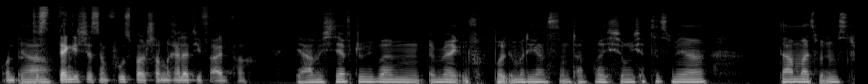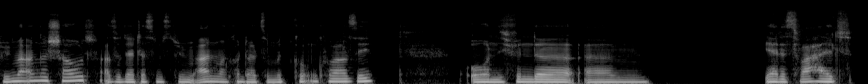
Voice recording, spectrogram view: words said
Und das, Ja. denke ich, ist im Fußball schon relativ einfach. Ja, mich nervt irgendwie beim American Football immer die ganzen Unterbrechungen. Ich habe das mir damals mit einem Streamer angeschaut. Also der hat das im Stream an, man konnte halt so mitgucken quasi. Und ich finde, ähm, ja, das war halt,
